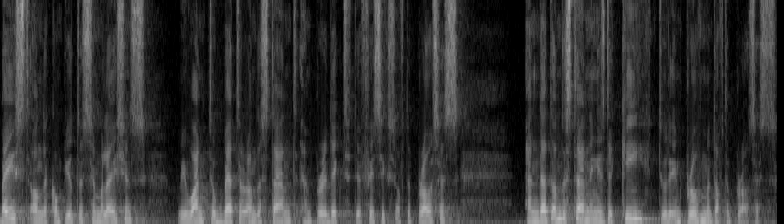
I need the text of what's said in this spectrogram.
Based on the computer simulations, we want to better understand and predict the physics of the process, and that understanding is the key to the improvement of the process.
